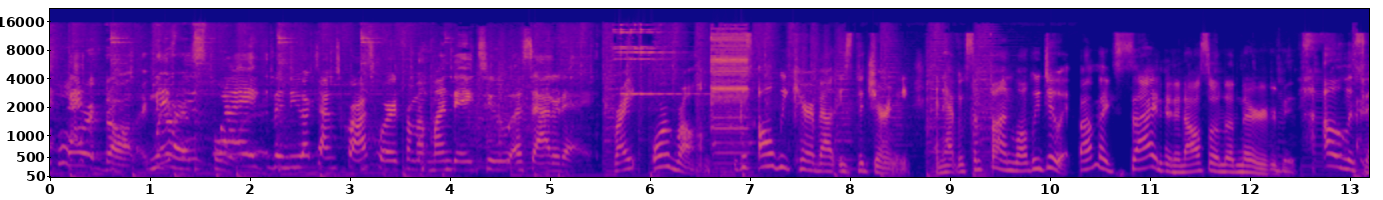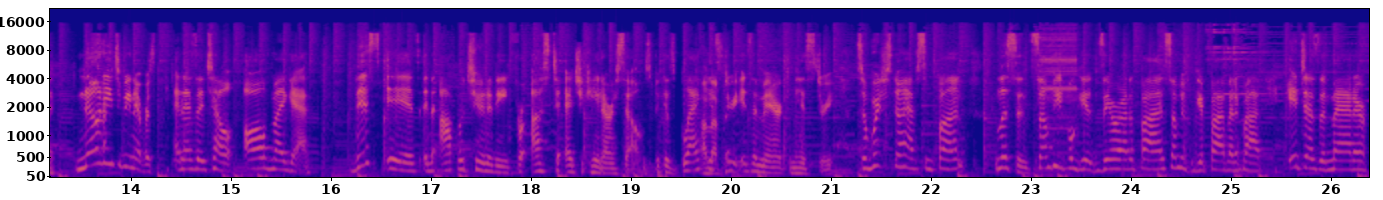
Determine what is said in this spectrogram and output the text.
sport, darling. We're this is like the New York Times crossword from a Monday to a Saturday. Right or wrong? Because all we care about is the journey and having some fun while we do it. I'm excited and also a little nervous. Oh, listen, no need to be nervous. And as I tell all of my guests, this is an opportunity for us to educate ourselves because Black history is American history. So we're just gonna have some fun. Listen, some people get zero out of five, some people get five out of five. It doesn't matter.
